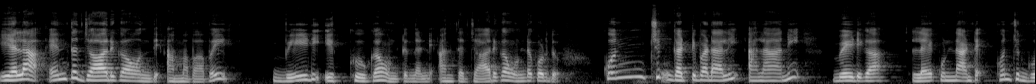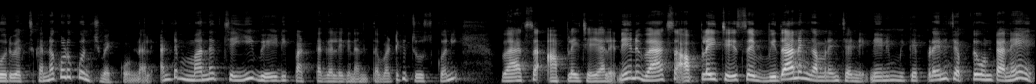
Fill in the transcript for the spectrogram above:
ఎలా ఎంత జారుగా ఉంది? అమ్మ బాబాయ్ వేడి ఎక్కువగా ఉంటుందండి. అంత జారుగా ఉండకూడదు. కొంచెం గట్టిపడాలి. అలా అని వేడిగా లేకుండా అంటే కొంచెం గోరువెచ్చ కన్నా కూడా కొంచెం ఎక్కువ ఉండాలి. అంటే మన చెయ్యి వేడి పట్టగలిగినంత బట్టికి చూసుకొని వ్యాక్స్ అప్లై చేయాలి. నేను వ్యాక్స్ అప్లై చేసే విధానం గమనించండి. నేను మీకు ఎప్పుడైనా చెప్తూ ఉంటానే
